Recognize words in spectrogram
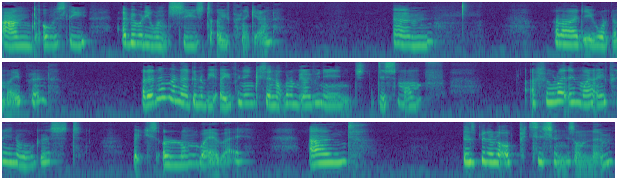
and obviously, everybody wants zoos to open again. Um, and I do want them open. I don't know when they're going to be opening because they're not going to be opening this month. I feel like they might open in August, which is a long way away. And there's been a lot of petitions on them.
